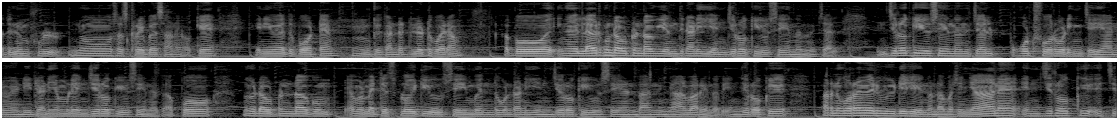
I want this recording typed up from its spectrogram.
അതിലും ഫുൾ ന്യൂ സബ്സ്ക്രൈബേഴ്സാണ് ഓക്കെ എനിവേ അത് പോട്ടെ. നമുക്ക് കണ്ടന്റിലോട്ട് പോരാം. അപ്പോൾ എല്ലാവർക്കും ഡൗട്ട് ഉണ്ടാവും എന്തിനാണ് ഈ എൻജിറോക്ക് യൂസ് ചെയ്യുന്നതെന്ന് വെച്ചാൽ? എൻജിറോക്ക് യൂസ് ചെയ്യുന്നതെന്ന് വെച്ചാൽ പോർട്ട് ഫോർവേഡിങ് ചെയ്യാൻ വേണ്ടിയിട്ടാണ് നമ്മൾ എൻജിറോക്ക് യൂസ് ചെയ്യുന്നത്. അപ്പോൾ ഡൗട്ട് ഉണ്ടാകും. നമ്മൾ മറ്റേ എക്സ്പ്ലോയിറ്റ് യൂസ് ചെയ്യുമ്പോൾ എന്തുകൊണ്ടാണ് ഈ എൻ ജി റോക്ക് യൂസ് ചെയ്യേണ്ടതെന്ന് ഞാൻ പറയുന്നത്. എൻജിറോക്ക് പറഞ്ഞ് കുറേ പേര് വീഡിയോ ചെയ്യുന്നുണ്ടാവും. പക്ഷേ ഞാൻ എൻജിറോക്ക് വെച്ച്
